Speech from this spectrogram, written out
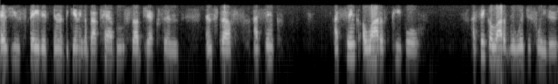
as you stated in the beginning about taboo subjects and and stuff i think i think a lot of people i think a lot of religious leaders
